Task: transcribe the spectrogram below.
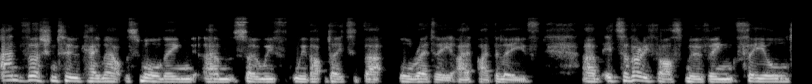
And version two came out this morning, um, so we've we've updated that already, I, I believe. Um, it's a very fast-moving field.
